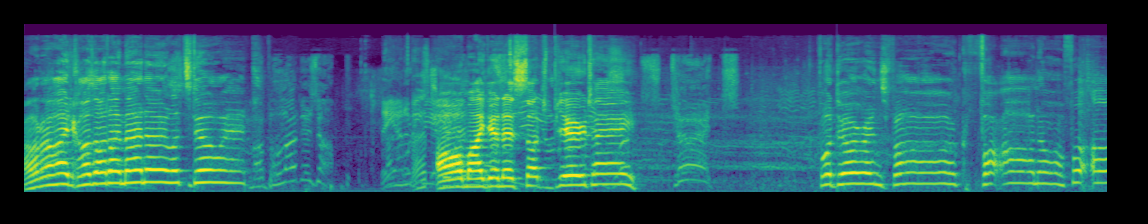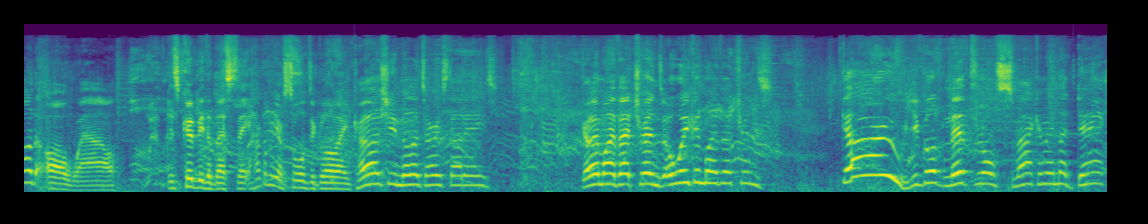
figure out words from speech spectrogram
Alright, Khazad ai-menu, let's do it! Oh my goodness, such beauty! For Durin's folk! For honor! For honor! Oh wow. This could be the best thing. How come your swords are glowing? Curse you, military studies! Go, my veterans! Awaken, my veterans! Go! You've got Mithril! Smack him in the deck!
